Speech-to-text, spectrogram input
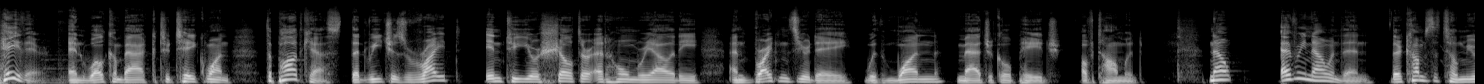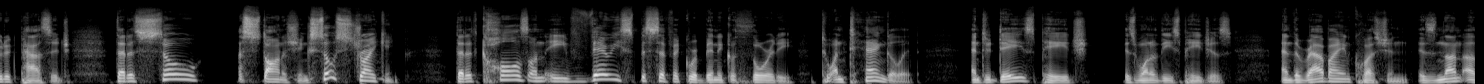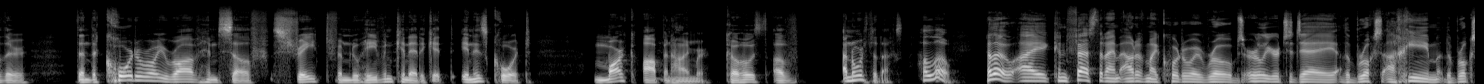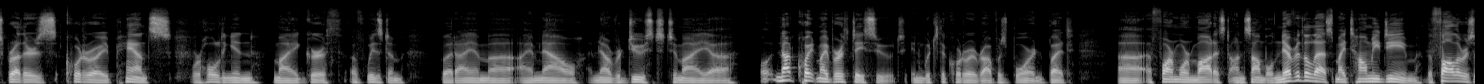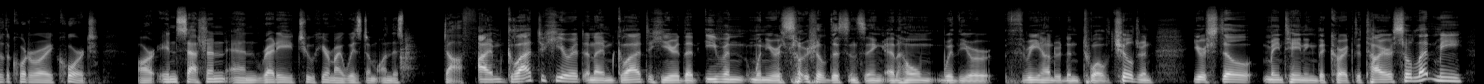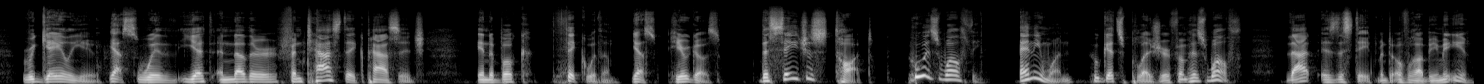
Hey there, and welcome back to Take One, the podcast that reaches right into your shelter at home reality and brightens your day with one magical page of Talmud. Now, every now and then, there comes a Talmudic passage that is so astonishing, so striking, that it calls on a very specific rabbinic authority to untangle it. And today's page is one of these pages. And the rabbi in question is none other than the corduroy Rav himself, straight from New Haven, Connecticut, in his court, Mark Oppenheimer, co host of Unorthodox. Hello. Hello, I confess that I'm out of my corduroy robes. Earlier today, the Brooks Achim, the Brooks brothers corduroy pants were holding in my girth of wisdom, but I am uh, I am now I'm now reduced to my uh, not quite my birthday suit in which the corduroy Rav was born, but uh, a far more modest ensemble. Nevertheless, my Talmidim, the followers of the corduroy court, are in session and ready to hear my wisdom on this daf. I'm glad to hear it, and I'm glad to hear that even when you're social distancing at home with your 312 children, you're still maintaining the correct attire. So let me regale you Yes. with yet another fantastic passage in the book Thick with Them. Yes. Here goes. The sages taught, Who is wealthy? Anyone who gets pleasure from his wealth. That is the statement of Rabbi Meir.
